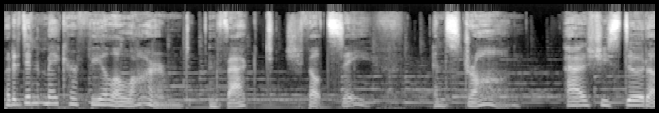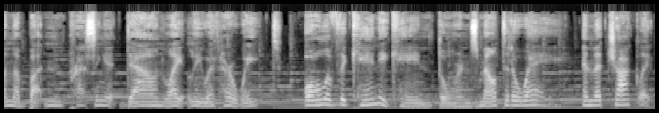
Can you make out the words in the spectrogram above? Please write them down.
but it didn't make her feel alarmed. In fact, she felt safe and strong. As she stood on the button, pressing it down lightly with her weight, all of the candy cane thorns melted away, and the chocolate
